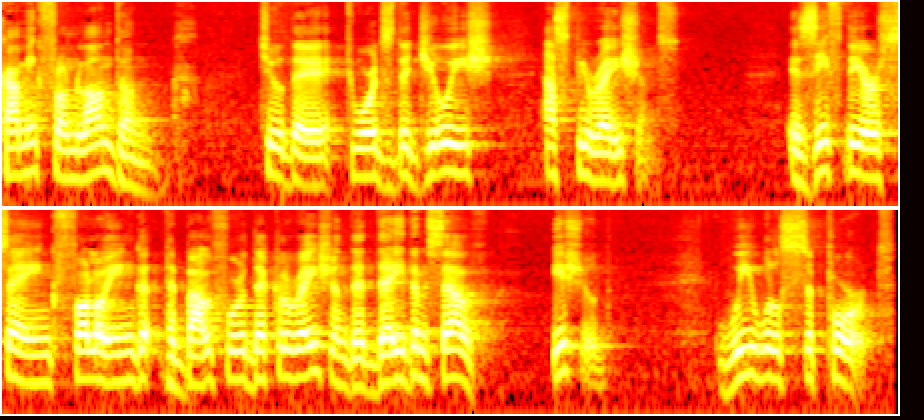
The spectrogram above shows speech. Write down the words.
coming from London to the, towards the Jewish aspirations, as if they are saying, following the Balfour Declaration that they themselves issued, we will support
